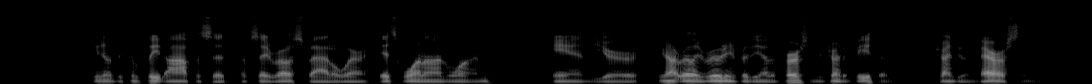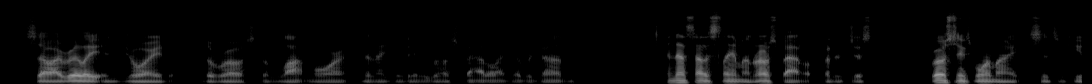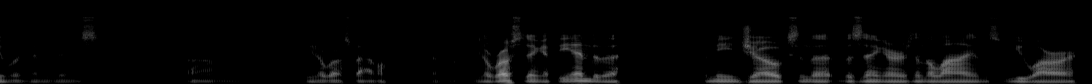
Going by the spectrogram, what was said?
you know the complete opposite of say roast battle where it's one on one and you're you're not really rooting for the other person you're trying to beat them trying to embarrass them so i really enjoyed the roast a lot more than i did any roast battle i've ever done and that's not a slam on roast battle but it's just roasting's more my sense of humor than it is um, you know roast battle. Uh, you know, roasting at the end of the the mean jokes and the the zingers and the lines. You are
